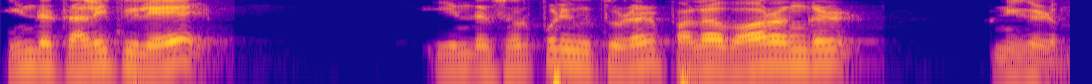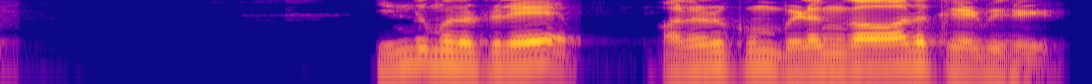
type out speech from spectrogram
இந்த தலைப்பிலே இந்த சொற்பொழிவு தொடர் பல வாரங்கள் நிகழும். இந்து மதத்திலே பலருக்கும் விளங்காத கேள்விகள்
